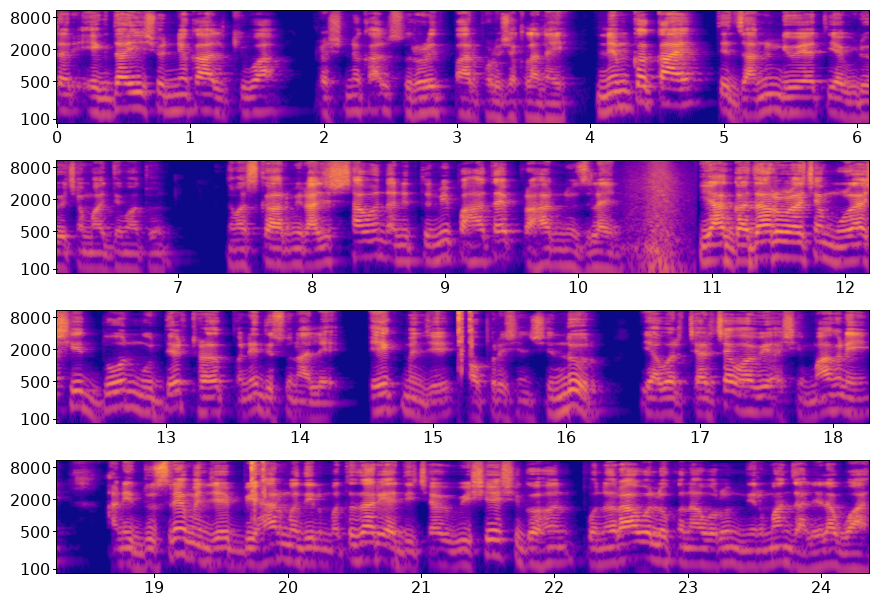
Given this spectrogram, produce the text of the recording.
तर एकदाही शून्यकाल किंवा प्रश्नकाल सुरळीत पार पडू शकला नाही. नेमकं काय ते जाणून घेऊयात या व्हिडिओच्या माध्यमातून. नमस्कार मी राजेश सावंत आणि तुम्ही पाहताय प्रहार न्यूज लाईन. या गदारोळाच्या मुळाशी दोन मुद्दे ठळकपणे दिसून आले. एक म्हणजे ऑपरेशन सिंदूर यावर चर्चा व्हावी अशी मागणी आणि दुसरे म्हणजे बिहारमधील मतदार यादीच्या विशेष गहन पुनरावलोकनावरून निर्माण झालेला वाद.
